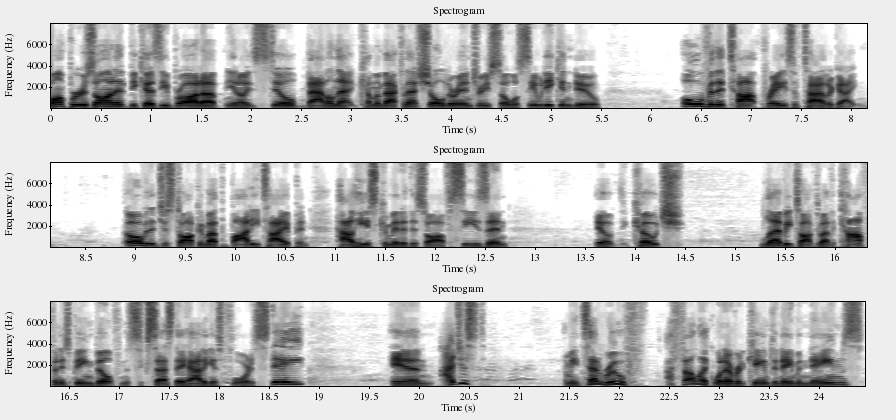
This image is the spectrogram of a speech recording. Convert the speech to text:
bumpers on it because he brought up, you know, he's still battling that, coming back from that shoulder injury, so we'll see what he can do. Over the top praise of Tyler Guyton. Over the just talking about the body type and how he's committed this off season. You know, coach Lebby talked about the confidence being built from the success they had against Florida State. And I just, I mean, Ted Roof, I felt like whenever it came to naming names,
